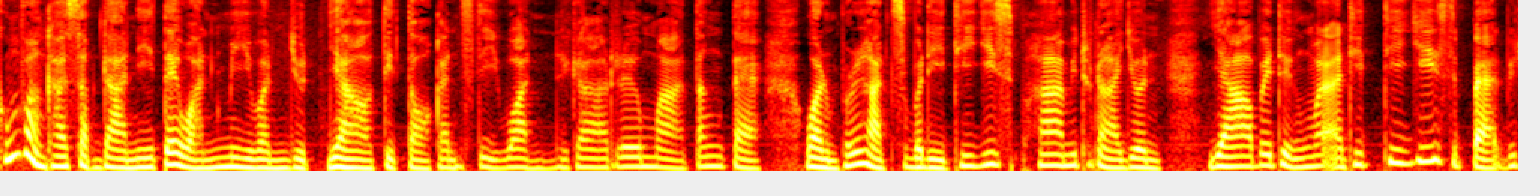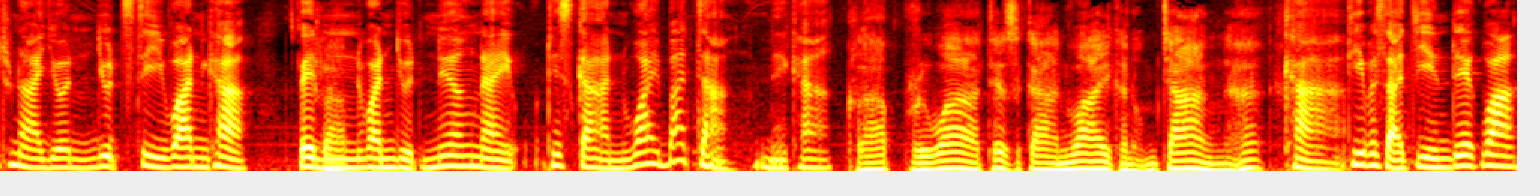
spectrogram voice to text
คุณฟังคะสัปดาห์นี้ไต้หวันมีวันหยุดยาวติดต่อกัน 4 วันนะคะเริ่มมาตั้งแต่วันพฤหัสบดีที่ 25 มิถุนายน ยาวไปถึงวันอาทิตย์ที่ 28 มิถุนายน หยุด 4 วันค่ะ เป็นครับวันหยุดเนื่องในเทศกาลไหว้บ้าจ่างนะคะ ครับหรือว่าเทศกาลไหว้ขนมจ้างนะฮะค่ะ ที่ภาษาจีนเรียกว่า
